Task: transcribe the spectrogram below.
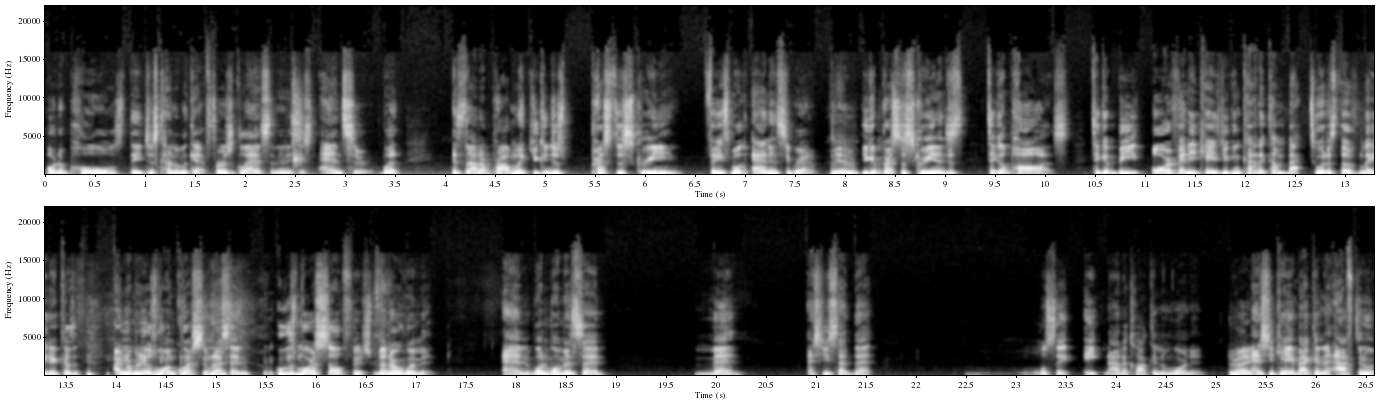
or the polls, they just kind of look at first glance and then they just answer. But it's not a problem. Like you can just press the screen, Facebook and Instagram. Yeah. You can press the screen and just take a pause, take a beat, or if any case, you can kind of come back to it and stuff later. Because I remember there was one question when I said, "Who's more selfish, men or women?" And one woman said, "Men," and she said that we'll say eight, nine o'clock in the morning. Right. And she came back in the afternoon.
